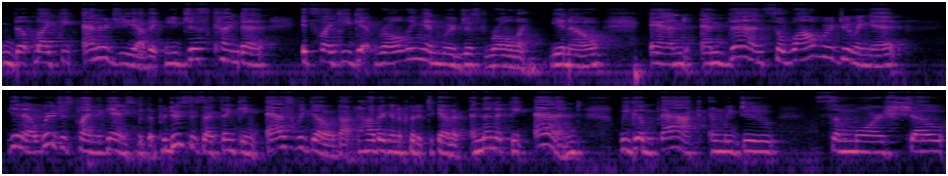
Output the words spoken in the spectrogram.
the, like the energy of it, you just kind of, it's like you get rolling and we're just rolling, you know? And, and then, so while we're doing it, you know, we're just playing the games, but the producers are thinking as we go about how they're going to put it together. And then at the end, we go back and we do some more show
